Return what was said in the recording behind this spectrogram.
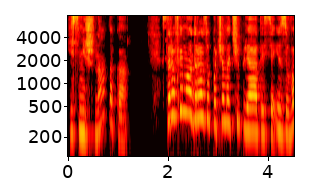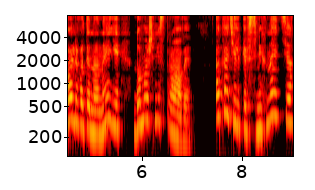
і смішна така. Серафима одразу почала чіплятися і звалювати на неї домашні справи, а та тільки всміхнеться,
